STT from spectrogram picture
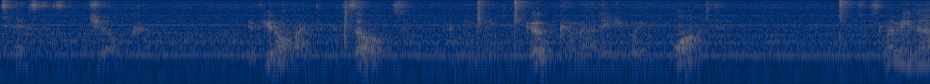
test is a joke. If you don't like the results, I can make your goat come out any way you want. Just let me know.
